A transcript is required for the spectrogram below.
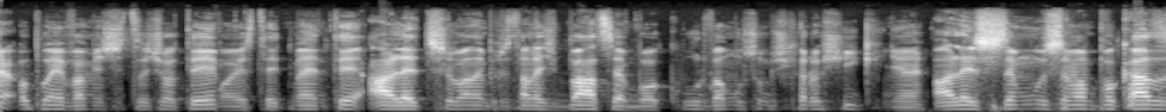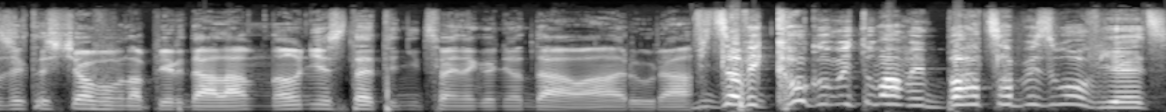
opowiem wam jeszcze coś o tym, moje statementy, ale trzeba najpierw znaleźć bacę, bo kurwa muszą być herosiki, nie? Ale jeszcze muszę wam pokazać, jak teściową napierdalam. No niestety nic fajnego nie oddała, rura. Widzowie, kogo my tu mamy? Baca bezłowiec!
